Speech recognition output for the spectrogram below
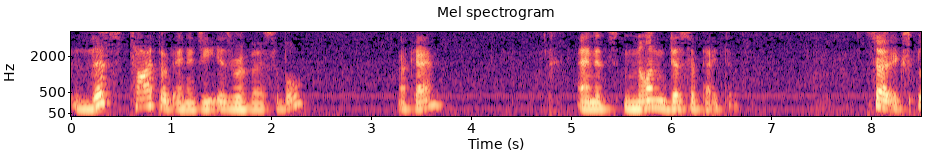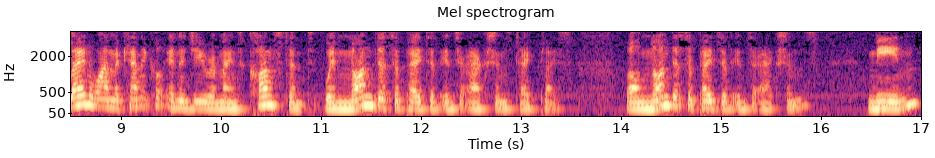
this type of energy is reversible. Okay? And it's non-dissipative. So explain why mechanical energy remains constant when non-dissipative interactions take place. Well non-dissipative interactions mean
